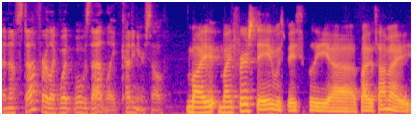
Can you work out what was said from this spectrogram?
enough stuff, or like, what what was that like? Cutting yourself? my my first aid was basically uh, by the time I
